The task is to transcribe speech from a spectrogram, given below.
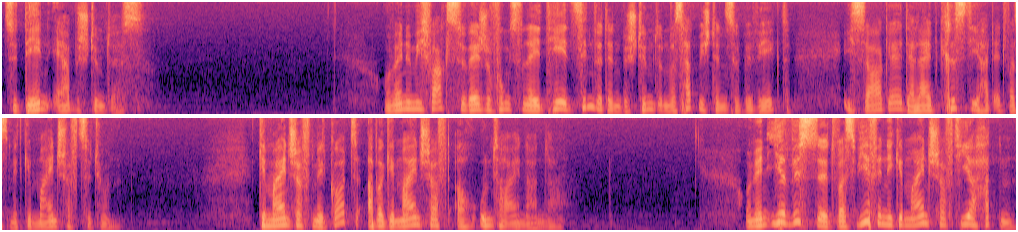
zu denen er bestimmt ist. Und wenn du mich fragst, zu welcher Funktionalität sind wir denn bestimmt und was hat mich denn so bewegt, ich sage, der Leib Christi hat etwas mit Gemeinschaft zu tun. Gemeinschaft mit Gott, aber Gemeinschaft auch untereinander. Und wenn ihr wüsstet, was wir für eine Gemeinschaft hier hatten,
